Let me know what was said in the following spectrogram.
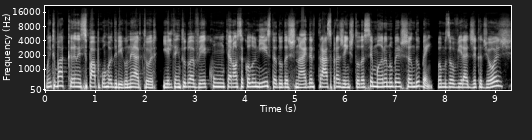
Muito bacana esse papo com o Rodrigo, né, Arthur? E ele tem tudo a ver com o que a nossa colunista, Duda Schneider, traz pra gente toda semana no Berchando Bem. Vamos ouvir a dica de hoje?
